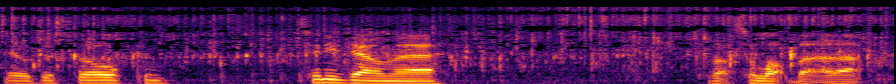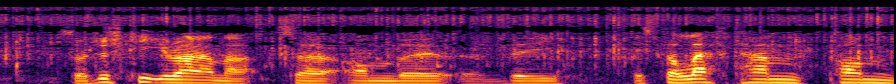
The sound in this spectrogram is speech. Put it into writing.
it'll just all continue down there. So that's a lot better that. So just keep your eye on that uh, on the the it's the left hand pond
